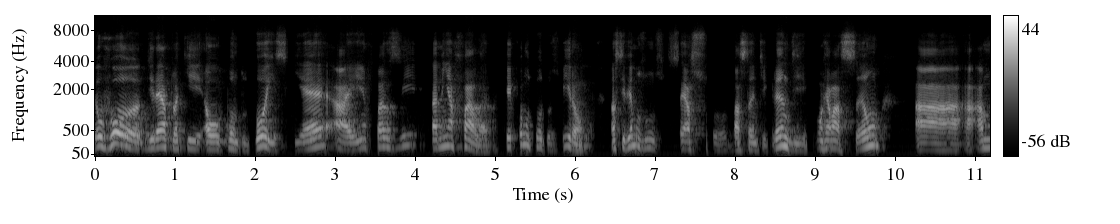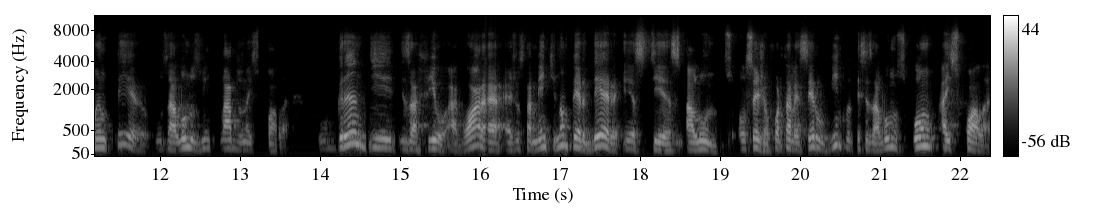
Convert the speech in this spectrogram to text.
Eu vou direto aqui ao ponto 2, que é a ênfase da minha fala, porque, como todos viram, nós tivemos um sucesso bastante grande com relação a, a, manter os alunos vinculados na escola. O grande desafio agora é justamente não perder estes alunos, ou seja, fortalecer o vínculo desses alunos com a escola.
